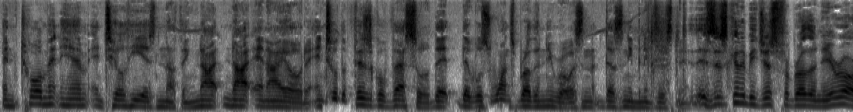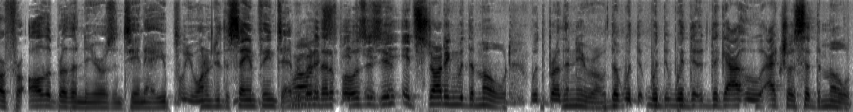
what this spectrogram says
and torment him until he is nothing, not not an iota, until the physical vessel that, that was once Brother Nero isn't, doesn't even exist anymore. Is this going to be just for Brother Nero or for all the Brother Neros in TNA? You you want to do the same thing to everybody Well, that opposes it- you? it- it's starting with the mold, with Brother Nero, the, with with with the, the guy who actually said the mold.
